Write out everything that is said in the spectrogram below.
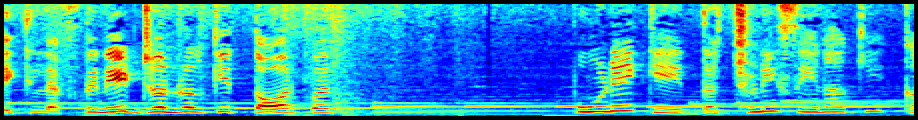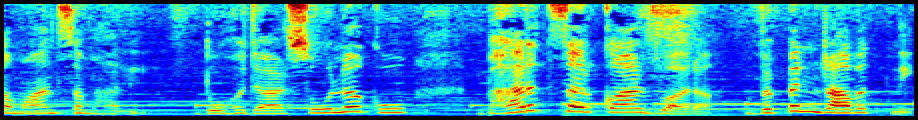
एक लेफ्टिनेंट जनरल के तौर पर पुणे के दक्षिणी सेना की कमान संभाली। 2016 को भारत सरकार द्वारा विपिन रावत ने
